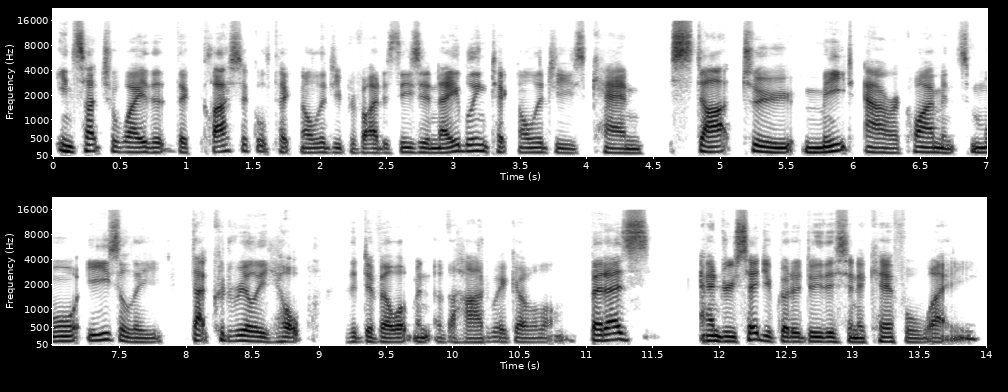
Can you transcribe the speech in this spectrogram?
in such a way that the classical technology providers, these enabling technologies can start to meet our requirements more easily, that could really help the development of the hardware go along. But as Andrew said, you've got to do this in a careful way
